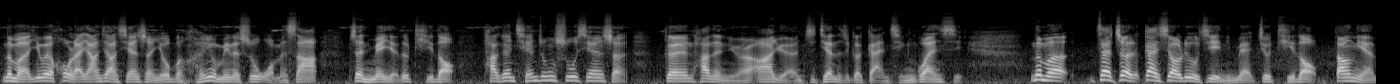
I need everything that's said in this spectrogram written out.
那么，因为后来杨绛先生有本很有名的书《我们仨》，这里面也都提到他跟钱钟书先生跟他的女儿阿元之间的这个感情关系。那么，在这《干校六记》里面就提到，当年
